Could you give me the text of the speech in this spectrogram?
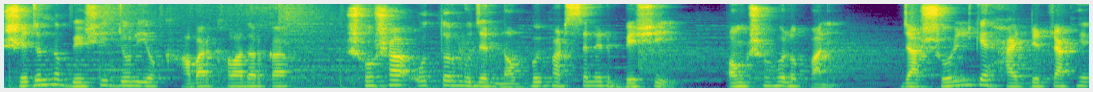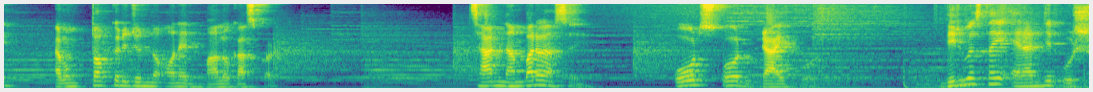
সেজন্য বেশি জলীয় খাবার খাওয়া দরকার। শসা ও তরমুজের নব্বই পার্সেন্টের বেশি অংশ হলো পানি, যা শরীরকে হাইড্রেট রাখে এবং ত্বকের জন্য অনেক ভালো কাজ করে। চার নাম্বারে আছে, ওটস ও ড্রাই ফ্রুট। দীর্ঘস্থায়ী এনার্জির উৎস,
